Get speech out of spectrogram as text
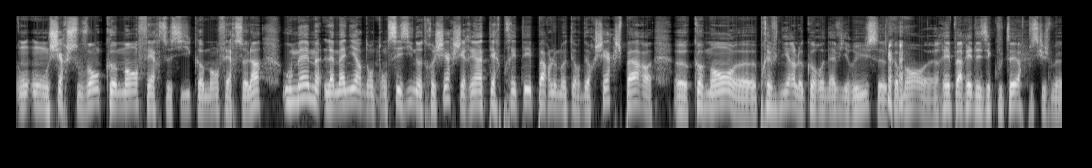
on, on cherche souvent comment faire ceci, comment faire cela, ou même la manière dont on saisit notre recherche est réinterprétée par le moteur de recherche par euh, comment euh, prévenir le coronavirus, euh, comment réparer des écouteurs, puisque je me,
